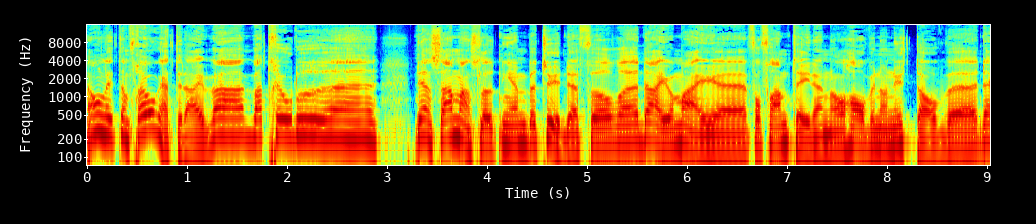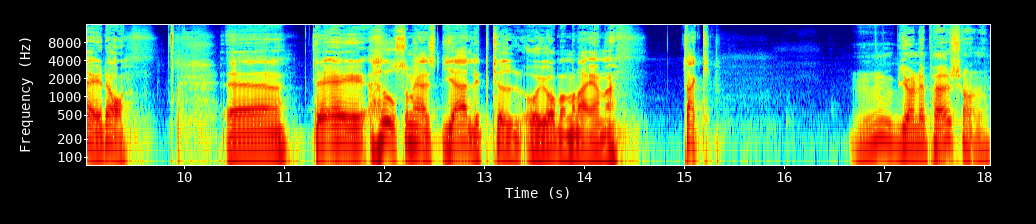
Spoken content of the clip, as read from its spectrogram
Jag har en liten fråga till dig. Vad, vad tror du eh, den sammanslutningen betydde för eh, dig och mig eh, för framtiden och har vi någon nytta av eh, det idag? Eh, det är hur som helst jävligt kul att jobba med dig Emma. Tack! Mm, Björne Persson.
